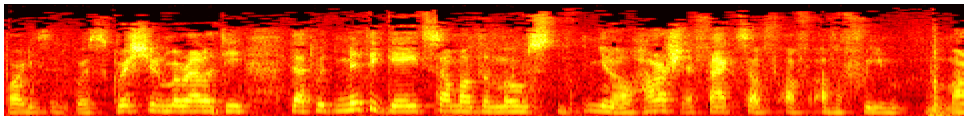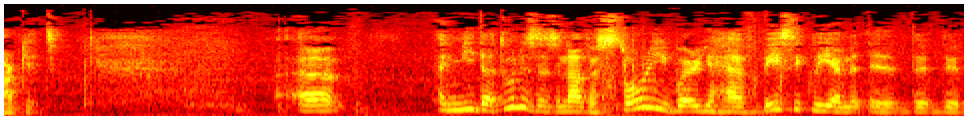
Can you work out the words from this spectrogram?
parties. It was Christian morality that would mitigate some of the most, you know, harsh effects of, of, of a free market. Uh, and Nidaa Tounes is another story where you have basically an, uh, the, the,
